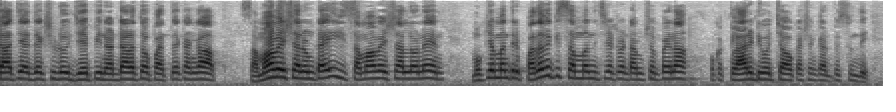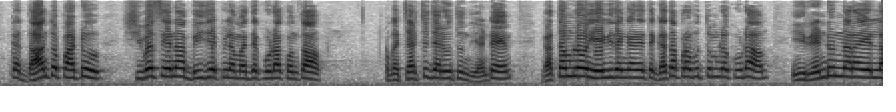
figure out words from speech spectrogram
జాతీయ అధ్యక్షుడు జేపీ నడ్డాలతో ప్రత్యేకంగా సమావేశాలు ఉంటాయి ఈ సమావేశాల్లోనే ముఖ్యమంత్రి పదవికి సంబంధించినటువంటి అంశంపైన ఒక క్లారిటీ వచ్చే అవకాశం కనిపిస్తుంది. ఇక దాంతోపాటు శివసేన బీజేపీల మధ్య కూడా కొంత ఒక చర్చ జరుగుతుంది. అంటే గతంలో ఏ విధంగానైతే గత ప్రభుత్వంలో కూడా ఈ రెండున్నర ఏళ్ళ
